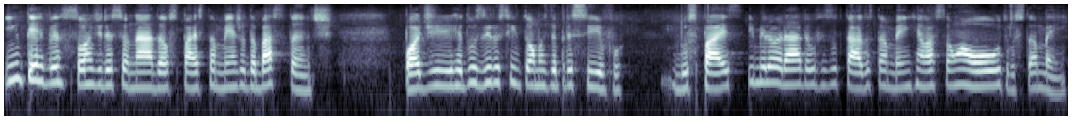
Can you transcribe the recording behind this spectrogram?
Intervenções direcionadas aos pais também ajudam bastante. Pode reduzir os sintomas depressivos dos pais e melhorar os resultados também em relação a outros também.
